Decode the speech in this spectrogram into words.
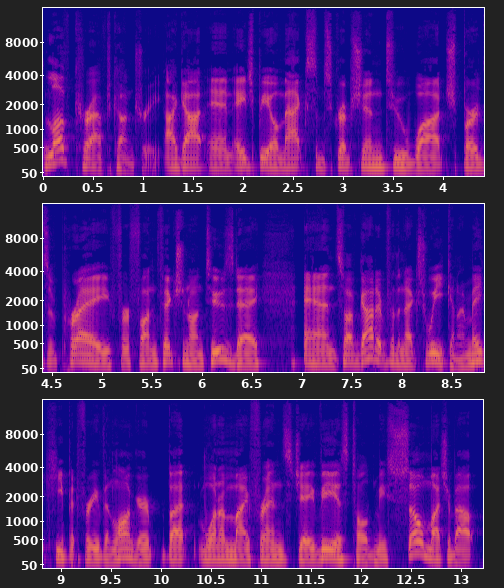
Lovecraft Country. I got an HBO Max subscription to watch Birds of Prey for Fun Fiction on Tuesday, and so I've got it for the next week, and I may keep it for even longer. But one of my friends, JV, has told me so much about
